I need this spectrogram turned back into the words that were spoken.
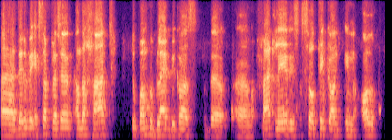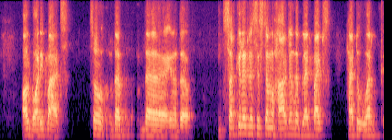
uh, there will be extra pressure on the heart to pump blood because the uh, fat layer is so thick on in all all body parts. So the the you know the circulatory system, heart and the blood pipes had to work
